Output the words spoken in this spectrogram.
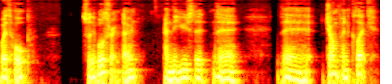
with hope. So they both shrink down and they use the, the, the jump and click,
